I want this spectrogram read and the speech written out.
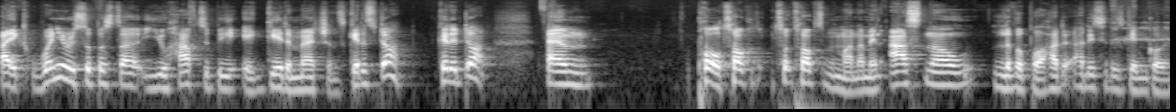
Like when you're a superstar, you have to be a gator merchant. Get it done. Get it done. Um, Paul, talk, talk, talk to me, man. I mean, Arsenal, Liverpool. How do, how do you see this game going?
